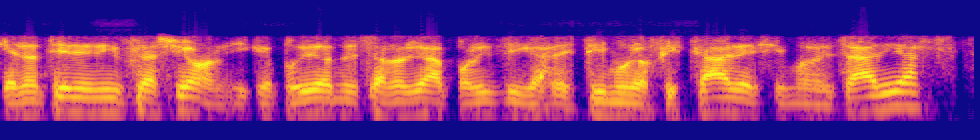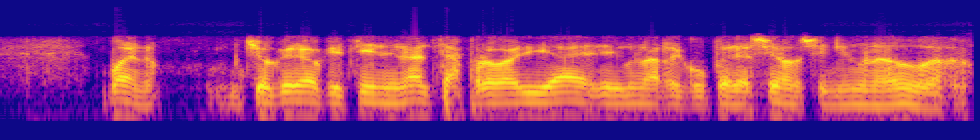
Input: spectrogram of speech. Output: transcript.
que no tienen inflación y que pudieron desarrollar políticas de estímulos fiscales y monetarias, bueno, yo creo que tienen altas probabilidades de una recuperación, sin ninguna duda.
